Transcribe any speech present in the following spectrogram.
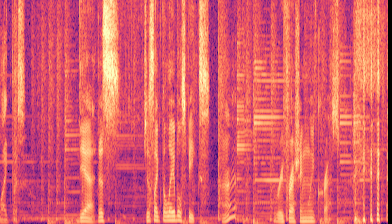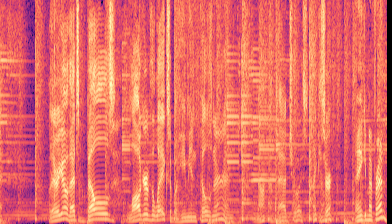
like this. Yeah, this, just like the label speaks, All right. refreshingly crisp. Well, there we go. That's Bell's Lager of the Lakes, a Bohemian Pilsner, and not a bad choice. Thank you, sir. Thank you, my friend.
